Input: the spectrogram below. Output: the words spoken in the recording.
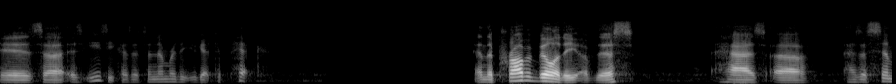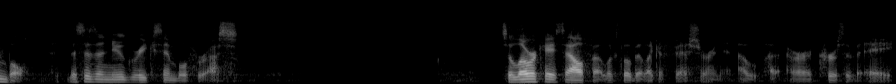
is, uh, is easy because it's a number that you get to pick. And the probability of this has a, has a symbol. This is a new Greek symbol for us. It's a lowercase alpha. It looks a little bit like a fish or, an, a, or a cursive A.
